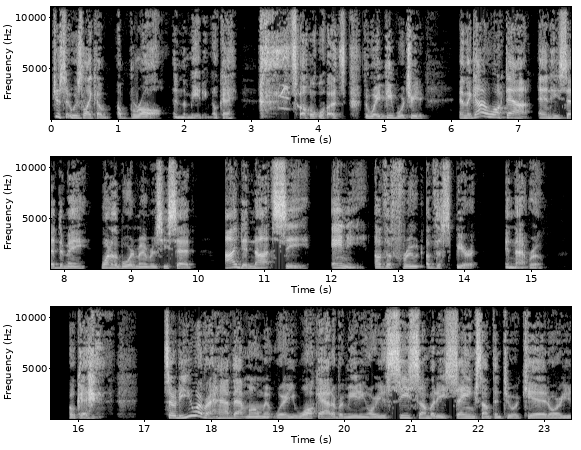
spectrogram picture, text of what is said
just, it was like a, a brawl in the meeting. Okay. All it was the way people were treated. And the guy walked out and he said to me, one of the board members, he said, I did not see any of the fruit of the spirit in that room. Okay. So, do you ever have that moment where you walk out of a meeting or you see somebody saying something to a kid or you,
